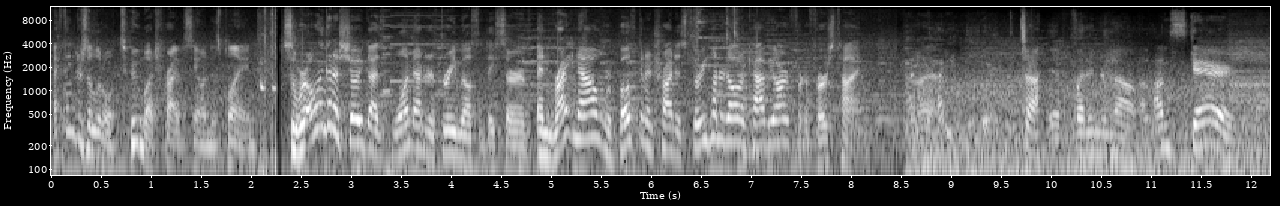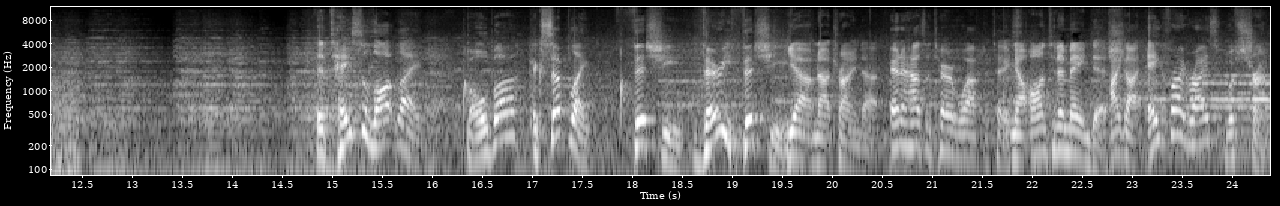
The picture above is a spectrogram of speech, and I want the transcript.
I think there's a little too much privacy on this plane. So we're only gonna show you guys one out of the three meals that they serve. And right now, we're both gonna try this $300 caviar for the first time. How do you eat it? Try it, put it in your mouth. I'm scared. It tastes a lot like boba, except like fishy, very fishy. Yeah, I'm not trying that. And it has a terrible aftertaste. Now on to the main dish. I got egg fried rice with shrimp.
